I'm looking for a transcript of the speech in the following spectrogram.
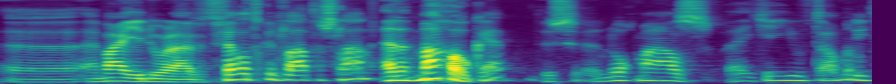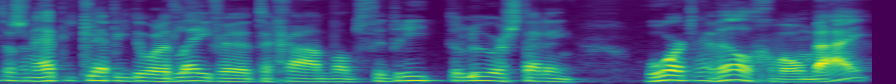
eh, en waar je door uit het veld kunt laten slaan. En dat mag ook, hè. Dus eh, nogmaals, weet je, je hoeft allemaal niet als een happy clappy door het leven te gaan. Want verdriet, teleurstelling hoort er wel gewoon bij.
